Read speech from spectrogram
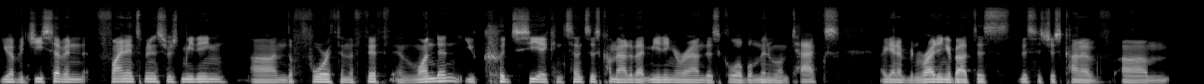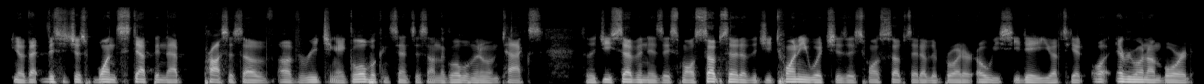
You have a G7 finance ministers meeting on the 4th and the 5th in London. You could see a consensus come out of that meeting around this global minimum tax. Again, I've been writing about this. This is just kind of, um, you know, that this is just one step in that process of of reaching a global consensus on the global minimum tax. So the G7 is a small subset of the G20, which is a small subset of the broader OECD. You have to get everyone on board,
